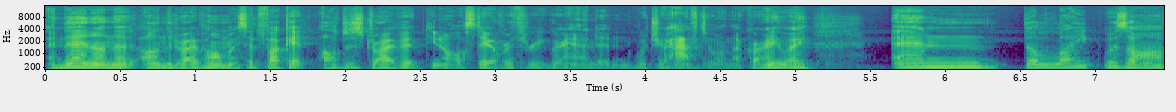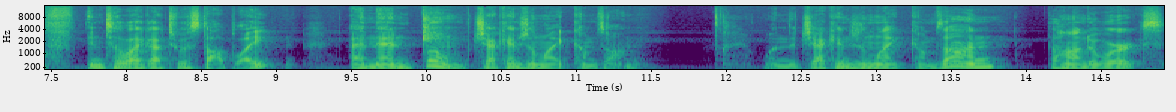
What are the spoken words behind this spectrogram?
And then on the on the drive home, I said, "Fuck it, I'll just drive it. You know, I'll stay over three grand, and which you have to on that car anyway." And the light was off until I got to a stoplight, and then boom, check engine light comes on. When the check engine light comes on, the Honda works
